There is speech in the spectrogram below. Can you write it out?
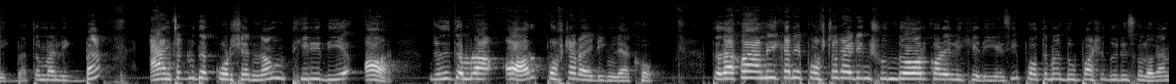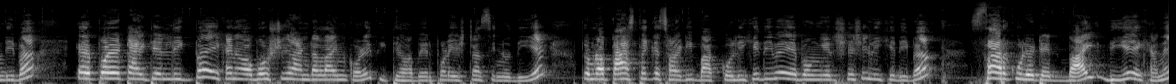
লিখবা? তোমরা লিখবা অ্যান্সার টু দ্য কোর্সের নং থ্রি দিয়ে অর। যদি তোমরা অর পোস্টার রাইটিং লেখো। তো দেখো, আমি এখানে পোস্টার রাইটিং সুন্দর করে লিখে দিয়েছি। প্রথমে দুপাশে দুটি স্লোগান দিবা। এরপরে টাইটেল লিখবা, এখানে অবশ্যই আন্ডারলাইন করে দিতে হবে। এরপরে স্টার চিহ্ন দিয়ে তোমরা পাঁচ থেকে ছয়টি বাক্য লিখে দিবে এবং এর শেষে লিখে দিবা সার্কুলেটেড বাই দিয়ে এখানে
